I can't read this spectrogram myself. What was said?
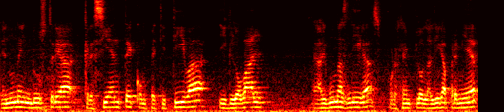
en una industria creciente, competitiva y global. Algunas ligas, por ejemplo la Liga Premier,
